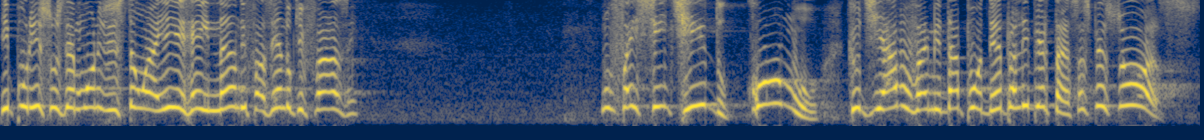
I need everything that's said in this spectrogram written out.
e por isso os demônios estão aí reinando e fazendo o que fazem. Não faz sentido. Como que o diabo vai me dar poder para libertar essas pessoas?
